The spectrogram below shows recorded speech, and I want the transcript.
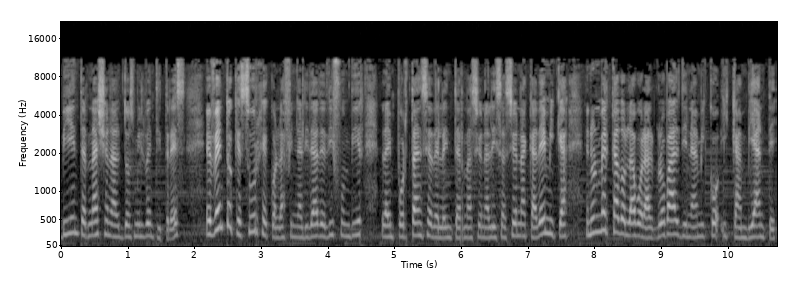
Be International 2023, evento que surge con la finalidad de difundir la importancia de la internacionalización académica en un mercado laboral global, dinámico y cambiante.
